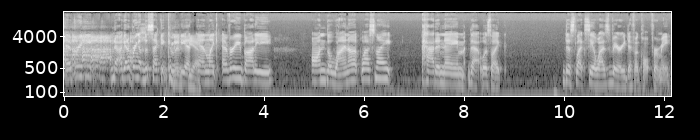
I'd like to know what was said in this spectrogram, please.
every no I got to bring up the second comedian yeah. and like everybody on the lineup last night had a name that was like dyslexia wise very difficult for me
